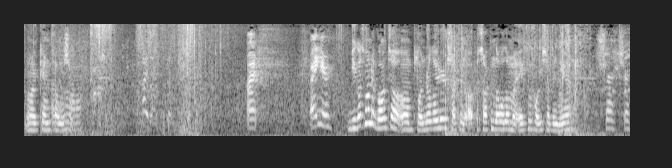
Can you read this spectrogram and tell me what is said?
well, I can't tell Okay, me. shut how. up. I don't know. Alright. Right here. You guys want to go into um plunder later so I can uh, so I can level up my AK-47? Yeah. Sure, sure.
